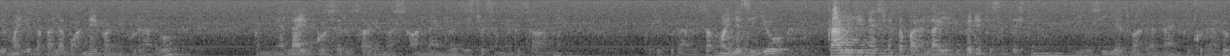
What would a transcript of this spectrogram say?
यो मैले तपाईँलाई भन्नै पर्ने कुराहरू हो। अनि यहाँ लाइभ कोर्सहरू छ हेर्नुहोस् अनलाइन रेजिस्ट्रेसनहरू छ होइन? धेरै कुराहरू छ। मैले चाहिँ यो काली लिनेक्समै तपाईँहरूलाई पेनिटेसन टेस्टिङ यो सिएच भर्जन नाइनको कुराहरू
